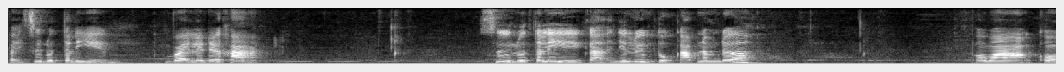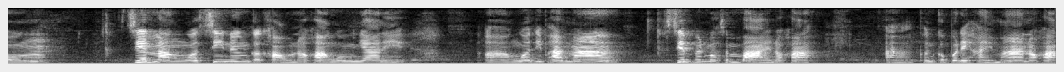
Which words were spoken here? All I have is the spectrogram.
ไปซื้อลอตเตอรี่ไว้เลยเด้อค่ะ ซื้อลอตเตอรี่ก็อย่าลืมตกกลับนำเด้อ เพราะว่าของเซียนลังงวดซีหนึ่งกับเขาเนาะค่ะงวดยานี่อ่างวดที่ผ่านมาเซียนเพิ่นบ่สบายเนาะค่ะอ่าเพิ่นก็บ่ได้หายมาเนาะค่ะ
